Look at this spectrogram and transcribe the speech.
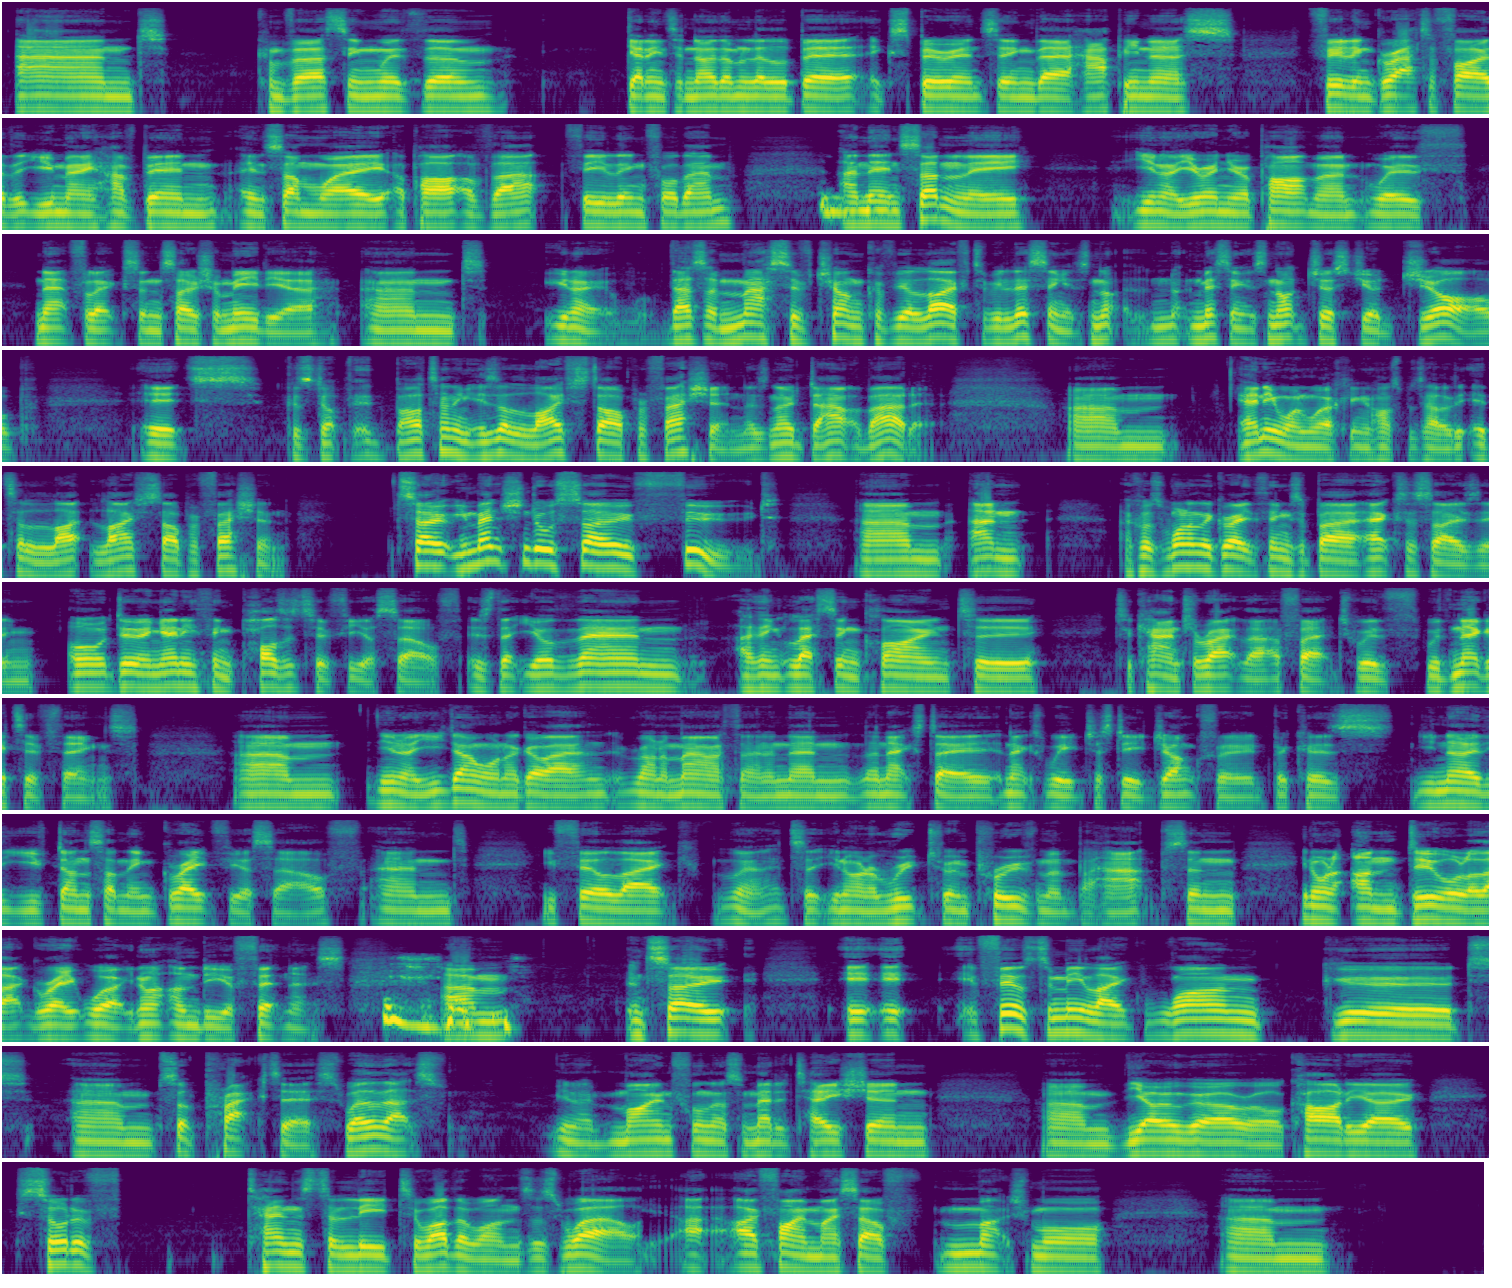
and conversing with them, getting to know them a little bit, experiencing their happiness, feeling gratified that you may have been in some way a part of that feeling for them, and then suddenly you know you're in your apartment with Netflix and social media, and you know that's a massive chunk of your life to be listening. It's not, not missing. It's not just your job. It's because bartending is a lifestyle profession. There's no doubt about it. Um, anyone working in hospitality, it's a li- lifestyle profession. So you mentioned also food, um, and of course, one of the great things about exercising or doing anything positive for yourself is that you're then, I think, less inclined to to counteract that effect with with negative things. Um, you know, you don't want to go out and run a marathon and then the next day, next week, just eat junk food because you know that you've done something great for yourself and you feel like, well, it's a, you know, on a route to improvement perhaps, and you don't want to undo all of that great work. You don't want to undo your fitness. Um, and so it, it, it feels to me like one good um, sort of practice, whether that's, you know, mindfulness, meditation, um, yoga or cardio, sort of tends to lead to other ones as well. I, I find myself much more, um,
